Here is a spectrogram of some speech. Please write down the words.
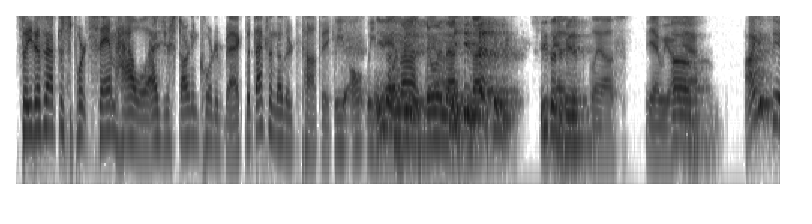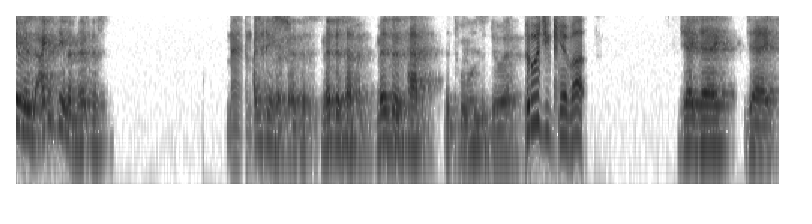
So he doesn't have to support Sam Howell as your starting quarterback. But that's another topic. We all we He's barely not missed the doing playoffs. that. he's not- un- he's We barely undefeated. the playoffs. Yeah, we are. yeah. Um, I can see him in. I can see him in Memphis. Man, I can see him in Memphis. Memphis have Memphis have the tools to do it. who would you give up? JJ J,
